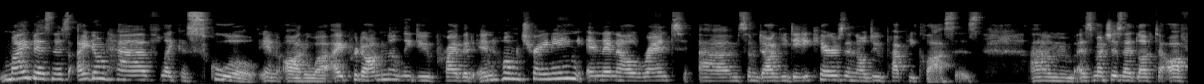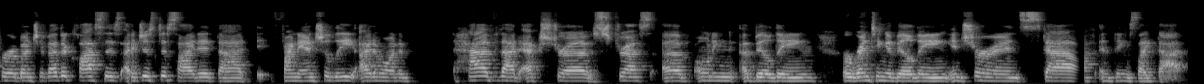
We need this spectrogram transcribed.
my business, I don't have like a school in Ottawa. I predominantly do private in home training and then I'll rent um, some doggy daycares and I'll do puppy classes. Um, as much as I'd love to offer a bunch of other classes, I just decided that financially, I don't want to have that extra stress of owning a building or renting a building, insurance, staff, and things like that.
